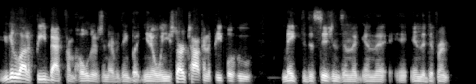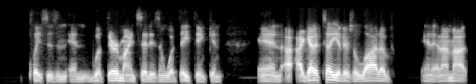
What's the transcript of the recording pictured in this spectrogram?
you get a lot of feedback from holders and everything. But you know, when you start talking to people who make the decisions in the in the in the different places and and what their mindset is and what they think and and I, I got to tell you, there's a lot of and and I'm not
